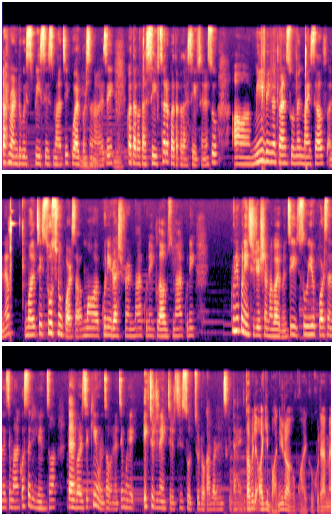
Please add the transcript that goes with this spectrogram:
काठमाडौँको स्पेसेसमा चाहिँ क्वार पर्सनहरूलाई चाहिँ कता कता सेफ छ र कता कता सेफ छैन so me being a trans women myself होइन मैले चाहिँ सोच्नुपर्छ। म कुनै रेस्टुरेन्टमा कुनै क्लब्समा कुनै कुनै पनि इन्स्टिट्युसनमा गयो भने चाहिँ सो यो पर्सनले चाहिँ मलाई कसरी लिन्छ त्यहाँ गएर चाहिँ के हुन्छ भनेर चाहिँ मैले एकचोटि न एकचोटि चाहिँ सोध्छु ढोकाबाट निस्किँदाखेरि। तपाईँले अघि भनिरहेको भएको कुरामा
